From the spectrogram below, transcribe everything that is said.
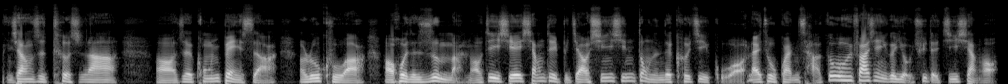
你像是特斯拉啊，这个 Coinbase 啊，啊，Roku 啊，啊或者 Zoom 嘛，然后这些相对比较新兴动能的科技股哦，来做观察。各位会发现一个有趣的迹象哦，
